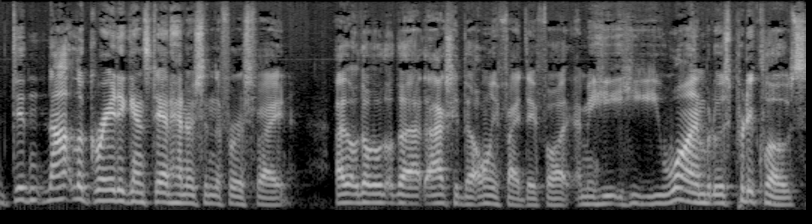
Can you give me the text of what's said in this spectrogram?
did not look great against Dan Henderson the first fight. Uh, the, the- actually, the only fight they fought. I mean, he, he, he won, but it was pretty close.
